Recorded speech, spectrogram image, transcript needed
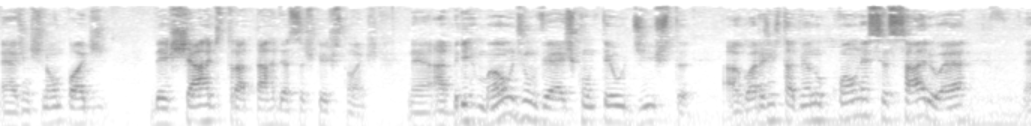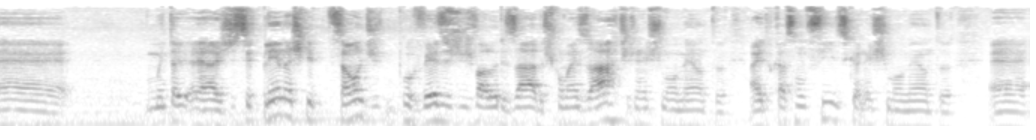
Né? A gente não pode deixar de tratar dessas questões. Né? Abrir mão de um viés conteudista. Agora a gente está vendo o quão necessário é, é, muita, é, as disciplinas que são de, por vezes desvalorizadas, como as artes neste momento, a educação física neste momento, é,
